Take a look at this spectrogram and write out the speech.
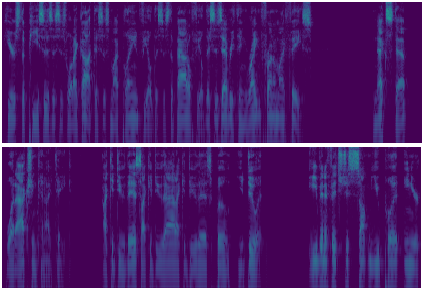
here's the pieces. This is what I got. This is my playing field. This is the battlefield. This is everything right in front of my face. Next step, what action can I take? I could do this, I could do that, I could do this. Boom, you do it. Even if it's just something you put in your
